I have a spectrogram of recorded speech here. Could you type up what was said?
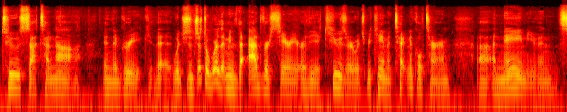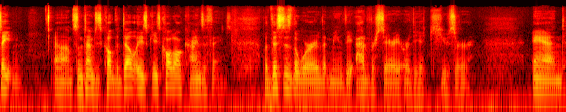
tu satana, in the Greek, that, which is just a word that means the adversary or the accuser, which became a technical term, uh, a name even, Satan. Um, sometimes he's called the devil, he's, he's called all kinds of things. But this is the word that means the adversary or the accuser. And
